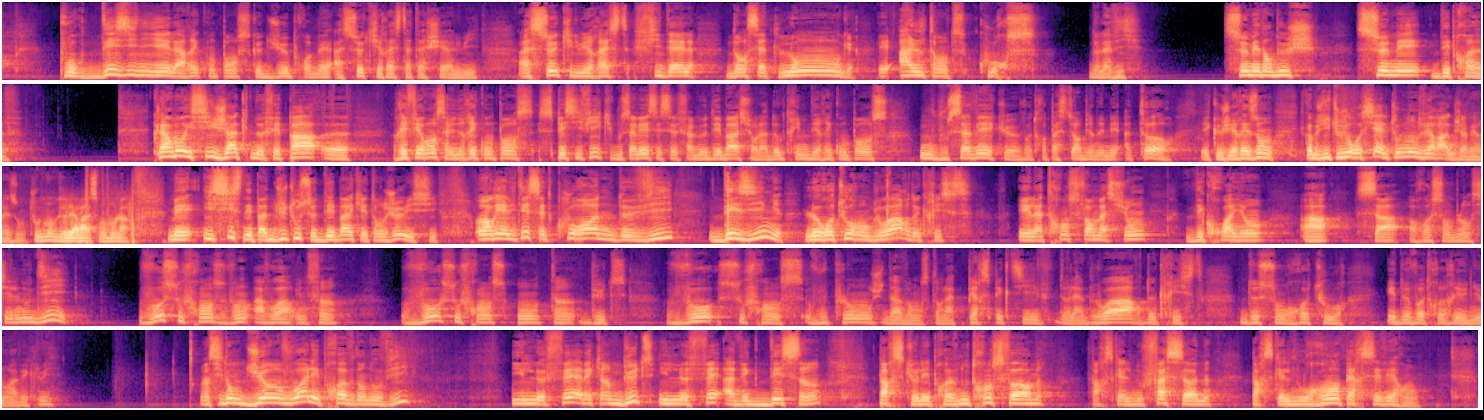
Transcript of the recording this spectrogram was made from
pour désigner la récompense que Dieu promet à ceux qui restent attachés à lui, à ceux qui lui restent fidèles dans cette longue et haletante course de la vie. Semer d'embûches, semer d'épreuves. Clairement ici, Jacques ne fait pas euh, référence à une récompense spécifique. Vous savez, c'est ce fameux débat sur la doctrine des récompenses où vous savez que votre pasteur bien-aimé a tort et que j'ai raison. Comme je dis toujours au ciel, tout le monde verra que j'avais raison. Tout le monde le verra à ce moment-là. Mais ici, ce n'est pas du tout ce débat qui est en jeu ici. En réalité, cette couronne de vie désigne le retour en gloire de Christ et la transformation des croyants à sa ressemblance. Il nous dit, vos souffrances vont avoir une fin vos souffrances ont un but. Vos souffrances vous plongent d'avance dans la perspective de la gloire de Christ, de son retour et de votre réunion avec lui. Ainsi donc Dieu envoie l'épreuve dans nos vies. Il le fait avec un but, il le fait avec dessein, parce que l'épreuve nous transforme, parce qu'elle nous façonne, parce qu'elle nous rend persévérants,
